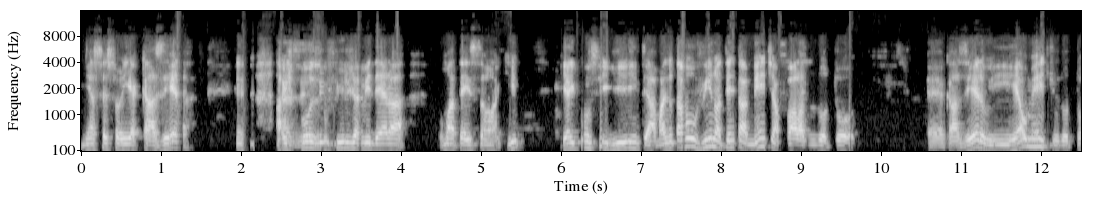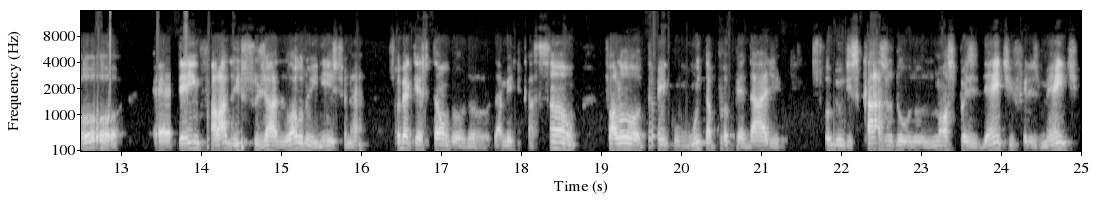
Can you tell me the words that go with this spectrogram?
minha assessoria caseira, a esposa e o filho já me deram uma atenção aqui, e aí consegui entrar. Mas eu estava ouvindo atentamente a fala do doutor é, Caseiro, e realmente o doutor é, tem falado isso já logo no início, né? Sobre a questão do, do, da medicação, falou também com muita propriedade sobre o descaso do, do nosso presidente, infelizmente.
